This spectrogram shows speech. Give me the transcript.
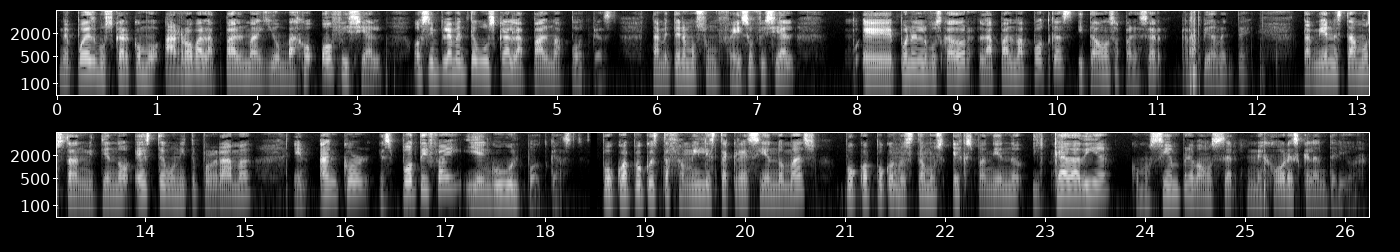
Me puedes buscar como arroba la palma-oficial o simplemente busca la palma podcast. También tenemos un face oficial eh, pon en el buscador La Palma Podcast y te vamos a aparecer rápidamente. También estamos transmitiendo este bonito programa en Anchor, Spotify y en Google Podcast. Poco a poco esta familia está creciendo más, poco a poco nos estamos expandiendo y cada día, como siempre, vamos a ser mejores que el anterior.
